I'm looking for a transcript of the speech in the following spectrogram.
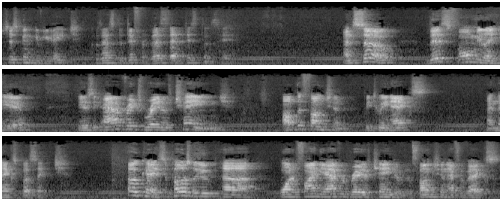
is just going to give you h, because that's the difference. That's that distance here. And so, this formula here is the average rate of change of the function between x and x plus h. Okay, suppose we uh, want to find the average rate of change of the function f of x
